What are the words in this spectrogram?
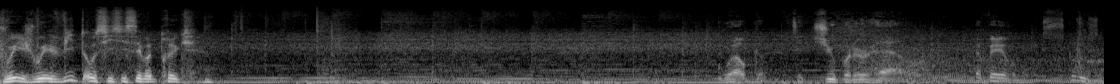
Pouvez y jouer vite aussi si c'est votre truc. Welcome to Jupiter Hell. Available exclusively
